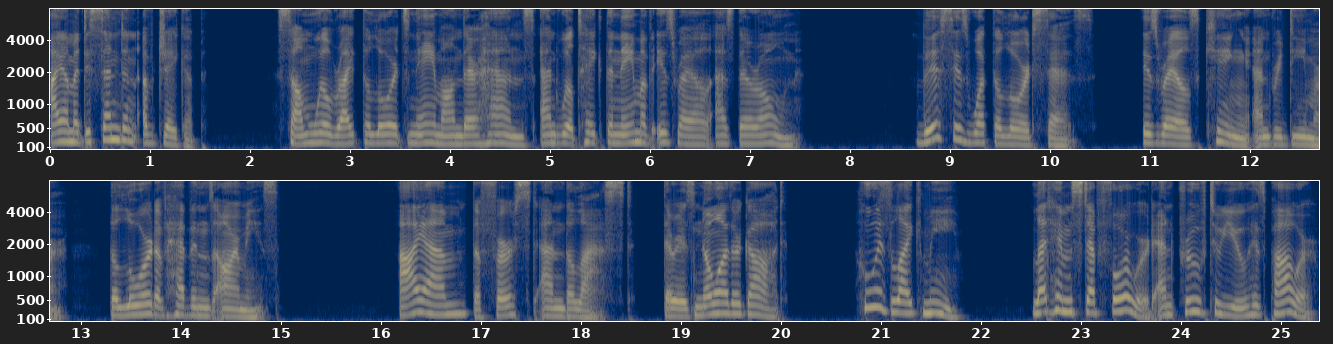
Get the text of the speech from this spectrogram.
I am a descendant of Jacob. Some will write the Lord's name on their hands and will take the name of Israel as their own. This is what the Lord says Israel's King and Redeemer, the Lord of heaven's armies. I am the first and the last. There is no other God. Who is like me? Let him step forward and prove to you his power.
